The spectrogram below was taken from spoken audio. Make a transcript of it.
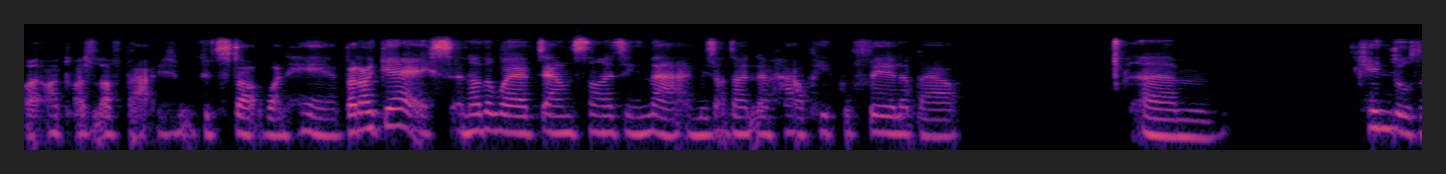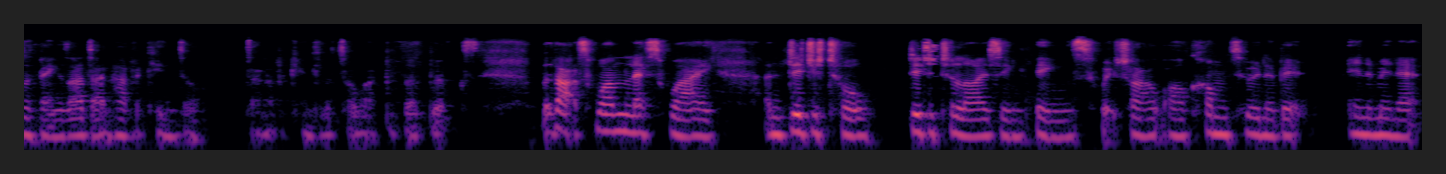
I, would I'd love that. We could start one here. But I guess another way of downsizing that is I don't know how people feel about um, Kindles and things. I don't have a Kindle. I don't have a Kindle at all. I prefer books. But that's one less way. And digital digitalizing things, which I'll, I'll come to in a bit in a minute.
